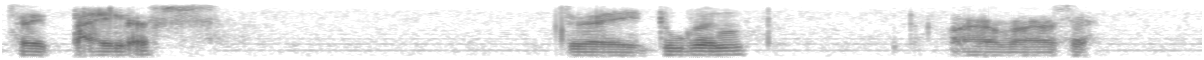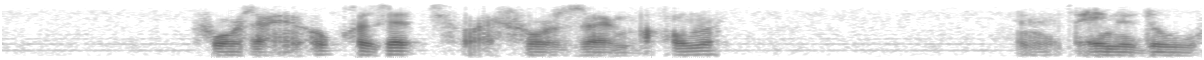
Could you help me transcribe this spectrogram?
twee pijlers, twee doelen waar, waar ze voor zijn opgezet, waarvoor ze zijn begonnen. En het ene doel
